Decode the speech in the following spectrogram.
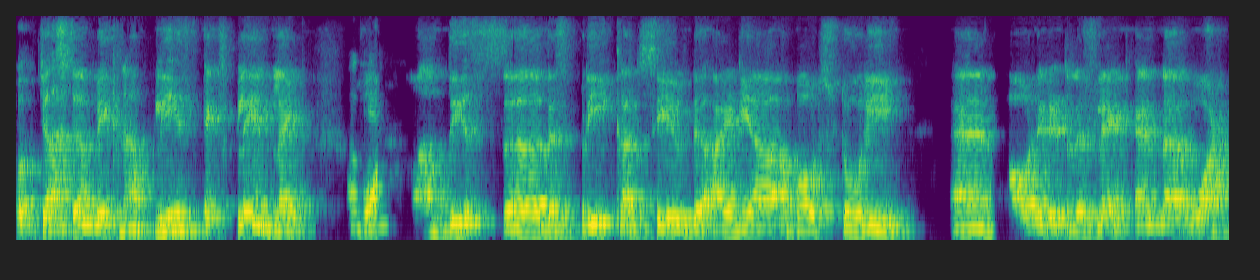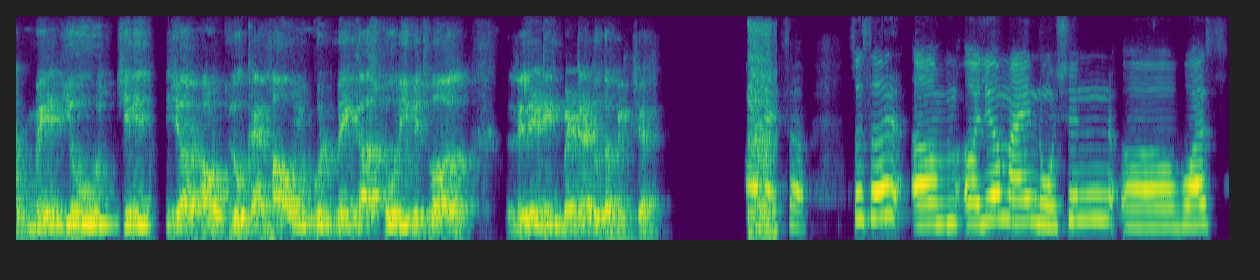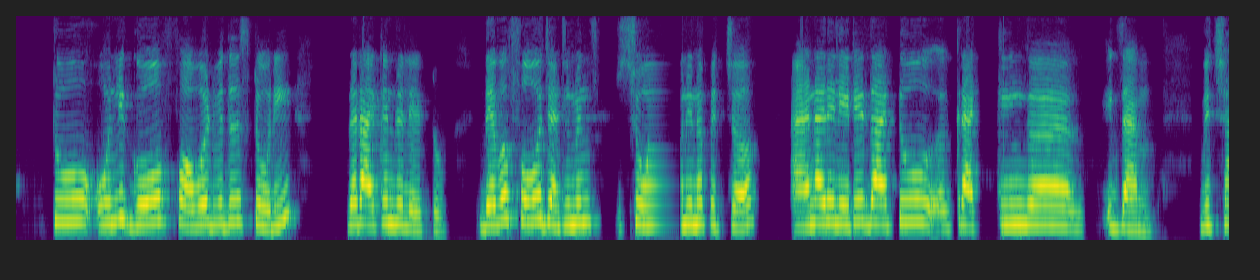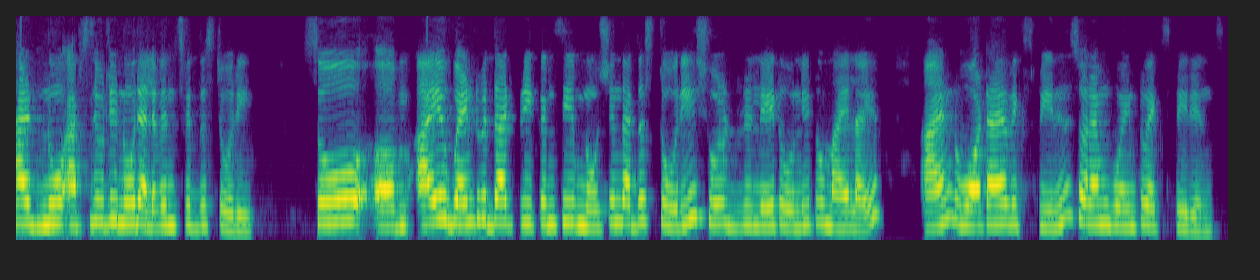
Oh, just uh, Meghna, please explain like Okay. what this uh, this preconceived idea about story and how did it reflect and uh, what made you change your outlook and how you could make a story which was relating better to the picture? All right, sir. So, sir, um, earlier my notion uh, was to only go forward with a story that I can relate to. There were four gentlemen shown in a picture, and I related that to uh, cracking uh, exam, which had no absolutely no relevance with the story. So um, I went with that preconceived notion that the story should relate only to my life and what I have experienced or I'm going to experience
